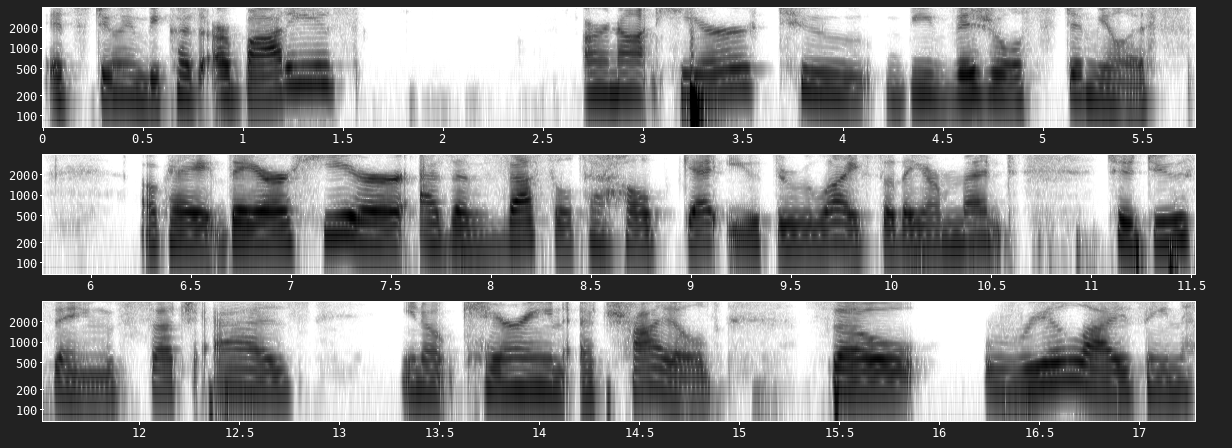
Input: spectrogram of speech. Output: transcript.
it's doing because our bodies are not here to be visual stimulus. Okay. They are here as a vessel to help get you through life. So they are meant to do things such as, you know, carrying a child. So realizing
